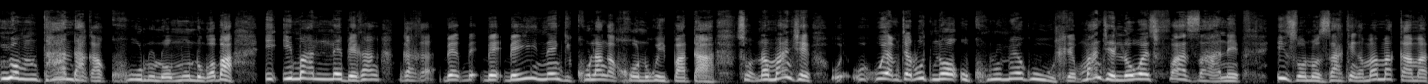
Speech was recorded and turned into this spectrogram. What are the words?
Uyomthanda kakhulu lo muntu ngoba imali le beka beyinengi khulu angakhona ukuyibhadala. So namanje uyamtshela ukuthi no ukhulume kuhle. Manje lo wesifazane izono zakhe ngamamagama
